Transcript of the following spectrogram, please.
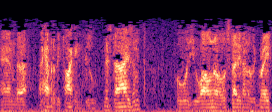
And uh, I happen to be talking to Mr. Eisen, who, as you all know, studied under the great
